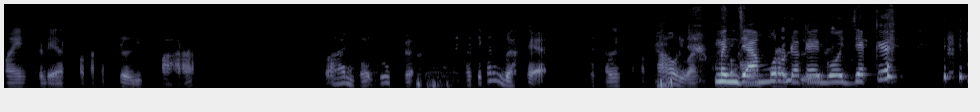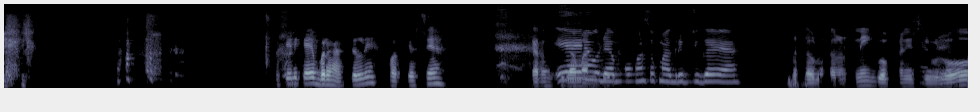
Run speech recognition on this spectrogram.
main ke daerah kota kecil di Jepara itu ada juga berarti kan udah kayak udah saling sama tahu di mana Menjamur udah iya. kayak Gojek ya. Oke, ini kayak berhasil nih podcastnya karena Iya, mandi. udah mau masuk maghrib juga ya. betul betul ini gue finish Oke. dulu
